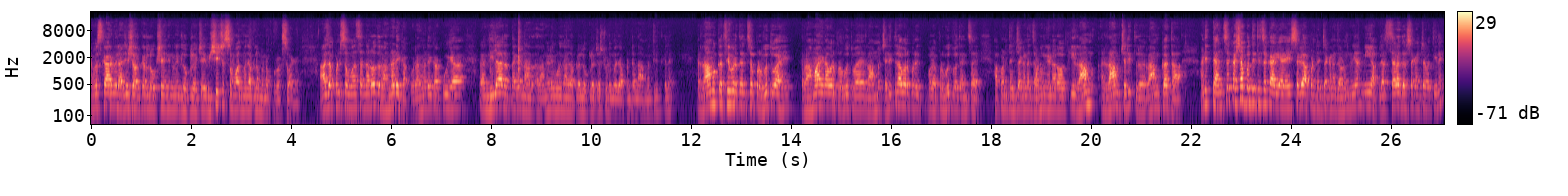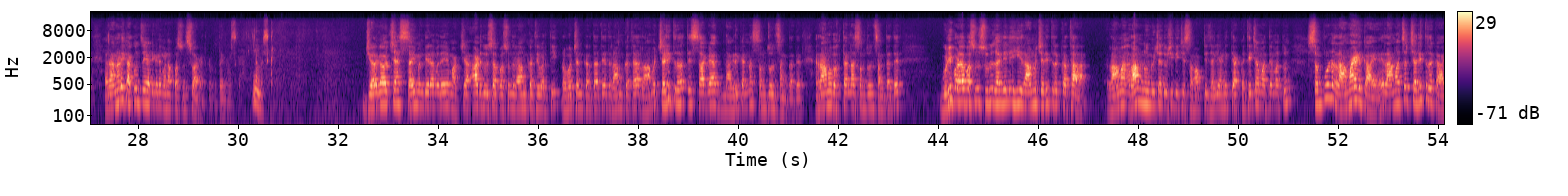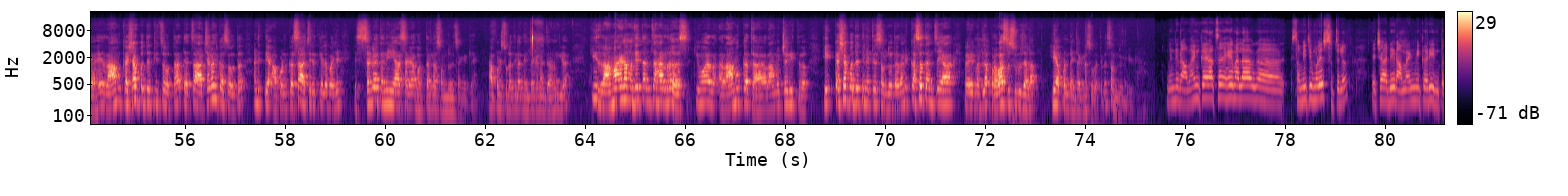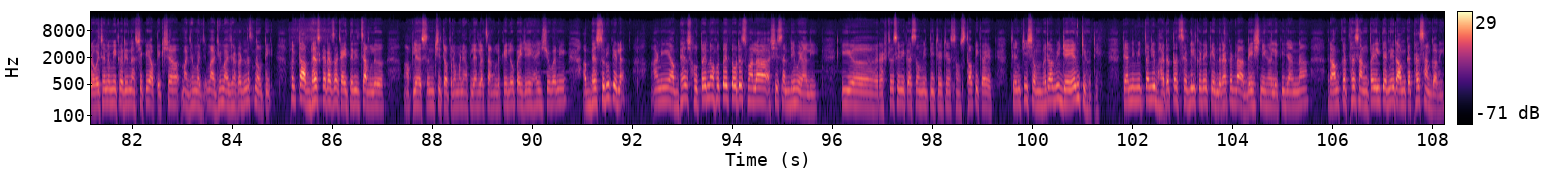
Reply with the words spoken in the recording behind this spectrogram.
नमस्कार मी राजेश वारकर लोकशाही निर्मित लोकलोकशाही विशेष संवादमध्ये आपलं मनपूर्वक स्वागत. आज आपण संवाद साधणार आहोत रानडे काकू. रानडे काकू या नीला रत्नाकर ना रानडे म्हणून आज आपल्या लोकलोच्या स्टुडिओमध्ये आपण त्यांना आमंत्रित केलं आहे रामकथेवर त्यांचं प्रभुत्व आहे रामायणावर प्रभुत्व आहे रामचरित्रावर प्र- प्रभुत्व त्यांचं आहे. आपण त्यांच्याकडनं जाणून घेणार आहोत की राम रामचरित्र रामकथा आणि त्यांचं कशा पद्धतीचं कार्य आहे हे सगळं आपण त्यांच्याकडनं जाणून घेऊया मी आपल्या सर्व दर्शकांच्या वतीने रानडे काकूंचं या ठिकाणी मनापासून स्वागत करतो. ताई नमस्कार. नमस्कार. जळगावच्या साई मंदिरामध्ये मागच्या आठ दिवसापासून रामकथेवरती प्रवचन करतात आहेत. रामकथा रामचरित्र ते सगळ्या नागरिकांना समजून सांगतात आहेत. रामभक्तांना समजून सांगतात आहेत. गुढीपाडव्यापासून सुरू झालेली ही रामचरित्र कथा रामा रामनवमीच्या दिवशी तिची समाप्ती झाली आणि त्या कथेच्या माध्यमातून संपूर्ण रामायण काय आहे रामाचं चरित्र काय आहे राम कशा पद्धतीचं होता त्याचं आचरण कसं होतं आणि ते आपण कसं आचरित केलं पाहिजे हे सगळं त्यांनी या सगळ्या भक्तांना समजून सांगितलं आहे आपण सुरुवातीला त्यांच्याकडनं जाणून घेऊया की रामायणामध्ये त्यांचा हा रस किंवा रामकथा रामचरित्र हे कशा पद्धतीने ते समजवतात आणि कसं त्यांचं या मधला प्रवास सुरू झाला हे आपण त्यांच्याकडनं सुरुवातीला समजून घेऊया. म्हणजे रामायणकराचं हे मला समितीमुळेच सुचलं. त्याच्या आधी रामायण मी करीन प्रवचनं मी करीन अशी काही अपेक्षा माझ्या माझी माझी माझ्याकडनंच नव्हती. फक्त अभ्यास करायचा काहीतरी चांगलं आपल्या संचिताप्रमाणे आपल्याला चांगलं केलं पाहिजे ह्या हिशोबाने अभ्यास सुरू केला. आणि अभ्यास होतोय न होतोय तोच मला अशी संधी मिळाली की राष्ट्रसेविका समितीच्या ज्या संस्थापिका आहेत त्यांची शंभरावी जयंती होती. त्यानिमित्ताने भारतात सगळीकडे केंद्राकडनं आदेश निघाले की ज्यांना रामकथा सांगता येईल त्यांनी रामकथा सांगावी.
